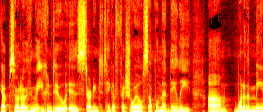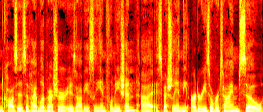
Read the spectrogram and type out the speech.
Yep. So another thing that you can do is starting to take a fish oil supplement daily. Um, one of the main causes of high blood pressure is obviously inflammation, uh, especially in the arteries over time. So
